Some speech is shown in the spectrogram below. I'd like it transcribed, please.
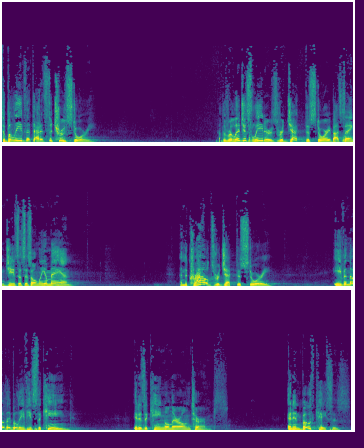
To believe that that is the true story. The religious leaders reject the story by saying Jesus is only a man. And the crowds reject this story, even though they believe he's the king. It is a king on their own terms. And in both cases,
